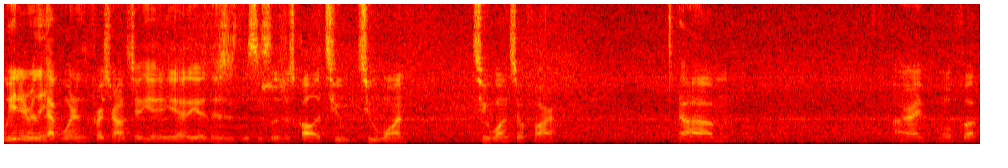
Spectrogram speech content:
we didn't really have a winner in the first round. So yeah, yeah, yeah. This is this is let's just call it two two one, two one so far. Um. All right. Well, fuck.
